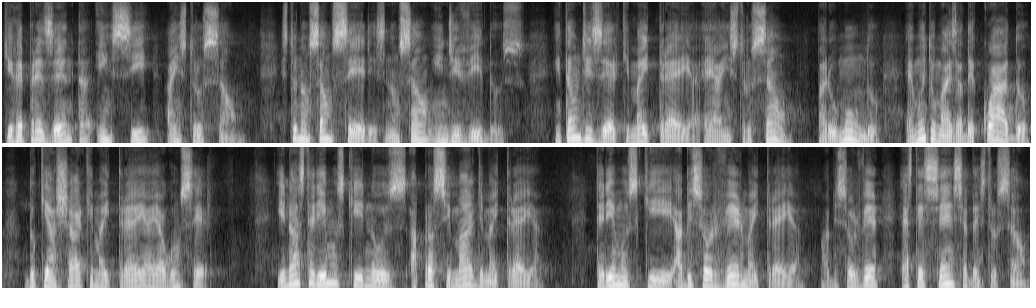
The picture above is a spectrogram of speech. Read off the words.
que representa em si a instrução. Isto não são seres, não são indivíduos. Então dizer que Maitreya é a instrução para o mundo é muito mais adequado do que achar que Maitreya é algum ser. E nós teríamos que nos aproximar de Maitreya, teríamos que absorver Maitreya, absorver esta essência da instrução,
